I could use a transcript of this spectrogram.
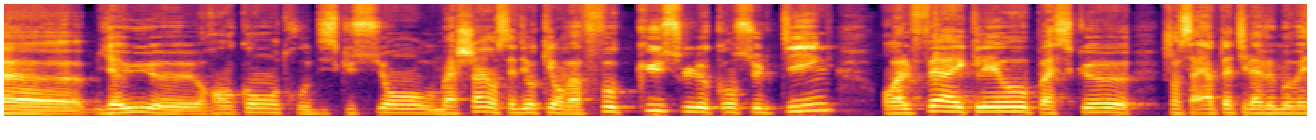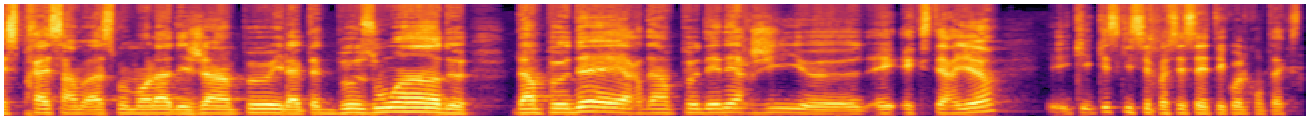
Euh, il y a eu euh, rencontre ou discussion ou machin. On s'est dit, OK, on va focus le consulting. On va le faire avec Léo parce que, j'en sais rien, peut-être il avait mauvaise presse à, à ce moment-là déjà un peu. Il avait peut-être besoin de d'un peu d'air, d'un peu d'énergie euh, e-, extérieure. Qu'est-ce qui s'est passé? Ça a été quoi le contexte?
